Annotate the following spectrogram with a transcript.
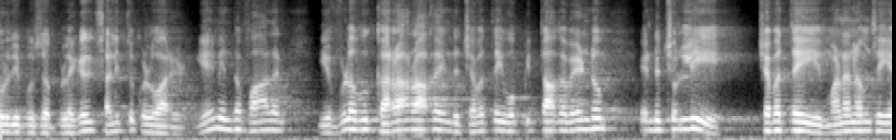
உறுதி பூச பிள்ளைகள் சலித்துக் கொள்வார்கள். ஏன் இந்த ஃபாதர் இவ்வளவு கராராக இந்த செபத்தை ஒப்பித்தாக வேண்டும் என்று சொல்லி செபத்தை மனனம் செய்ய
